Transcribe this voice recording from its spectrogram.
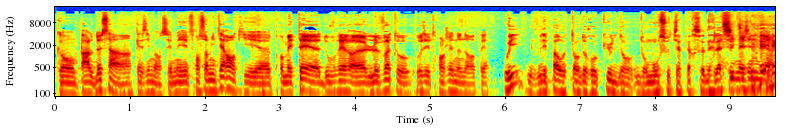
qu'on parle de ça, hein, quasiment. C'est François Mitterrand qui euh, promettait euh, d'ouvrir euh, le vote aux, étrangers non européens. Oui, je n'ai pas autant de recul dans, mon soutien personnel à cette J'imagine bien.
